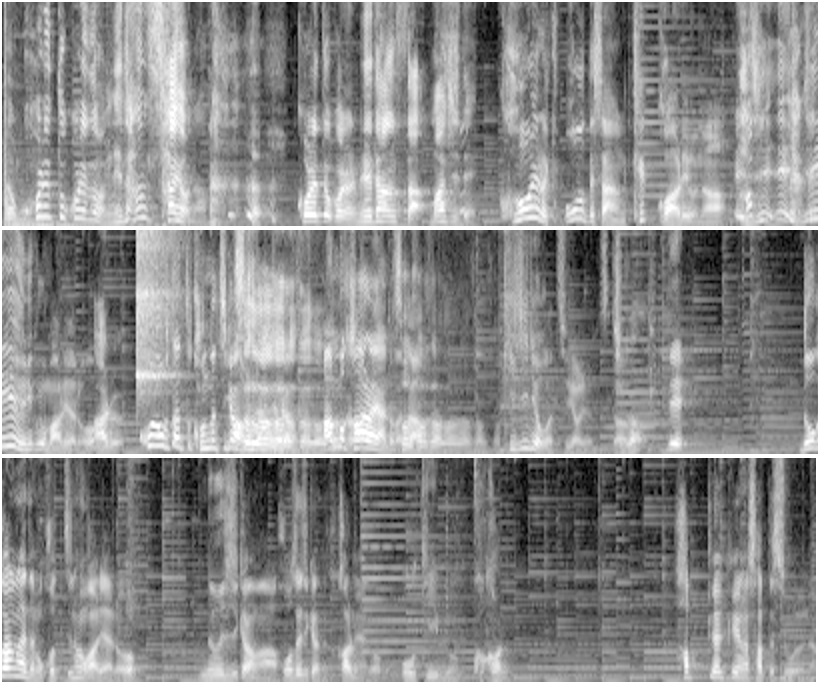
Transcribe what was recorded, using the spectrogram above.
たらこれとこれの値段差よな。これとこれの値段差。マジでこういうの大手さん結構あるよな。えは G え GA ユニクロもあるやろ？ある。この2つこんな違うんだ。そうそうそうそうそう。あんま変わらんやんとかさ。そうそうそうそうそう生地量が違うじゃないですか。違う。でどう考えてもこっちの方があれやろ？縫う時間は縫製時間かかるんやろ？大きい分。かかる。800円の差ってすごいよな。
